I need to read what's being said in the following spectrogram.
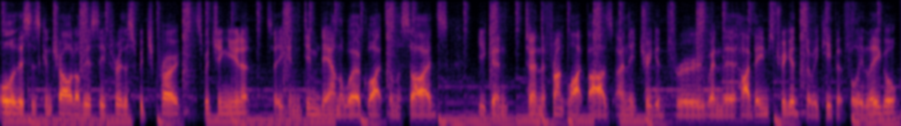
All of this is controlled obviously through the Switch Pro switching unit, so you can dim down the work lights on the sides. You can turn the front light bars only triggered through when the high beam's triggered, so we keep it fully legal.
